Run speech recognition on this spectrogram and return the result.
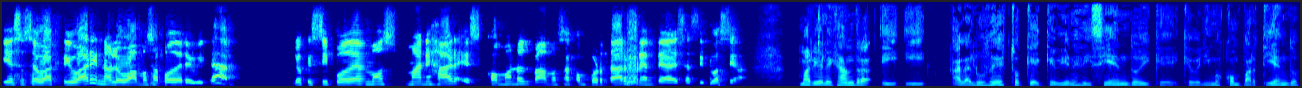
Y eso se va a activar y no lo vamos a poder evitar. Lo que sí podemos manejar es cómo nos vamos a comportar frente a esa situación. María Alejandra, y, a la luz de esto que, vienes diciendo y que, venimos compartiendo,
